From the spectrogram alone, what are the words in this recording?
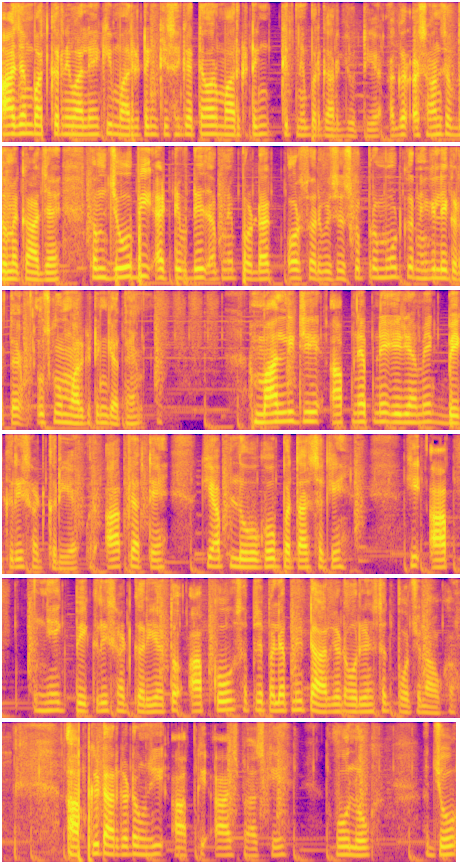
आज हम बात करने वाले हैं कि मार्केटिंग किसे कहते हैं और मार्केटिंग कितने प्रकार की होती है। अगर आसान शब्दों में कहा जाए तो हम जो भी एक्टिविटीज़ अपने प्रोडक्ट और सर्विसेज़ को प्रमोट करने के लिए करते हैं, उसको मार्केटिंग कहते हैं। मान लीजिए आपने अपने एरिया में एक बेकरी स्टार्ट करी है और आप चाहते हैं कि आप लोगों को बता सकें कि आपने एक बेकरी स्टार्ट करी है तो आपको सबसे पहले अपनी टारगेट ऑडियंस तक पहुँचना होगा। आपकी टारगेट होंगी आपके आसपास के वो लोग जो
